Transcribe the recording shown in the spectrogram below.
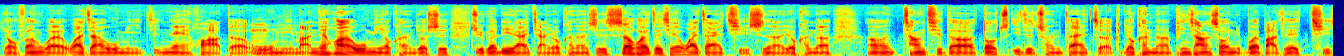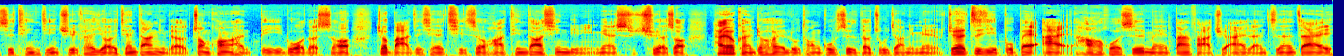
有分为外在污名以及内化的污名嘛。内化的污名有可能就是举个例来讲，有可能是社会这些外在歧视呢，有可能呃长期的都一直存在着，有可能平常的时候你不会把这些歧视听进去，可是有一天当你的状况很低落的时候，就把这些歧视的话听到心里里面去的时候，它有可能就会如同故事的主角。里面觉得自己不被爱，好，或是没办法去爱人，只能在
